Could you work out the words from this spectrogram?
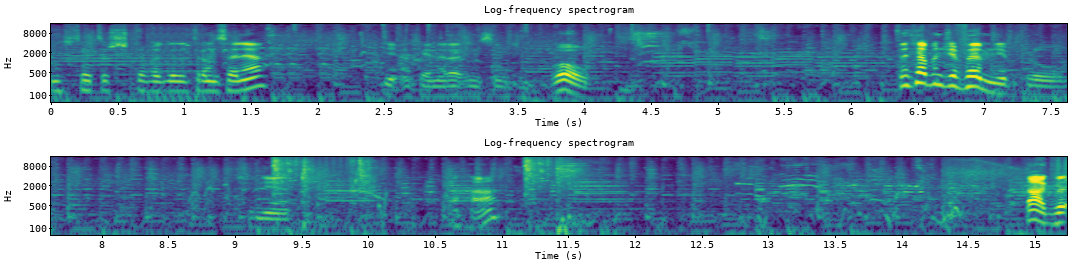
Jest tutaj coś ciekawego do trącenia? Nie, okej, na razie nic nie widzimy. Wow! Ten chyba będzie we mnie pluł. Czy nie? Aha. Tak, we...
